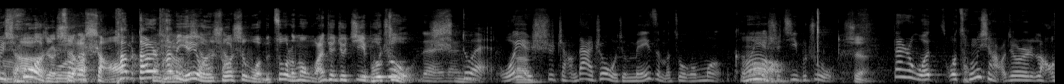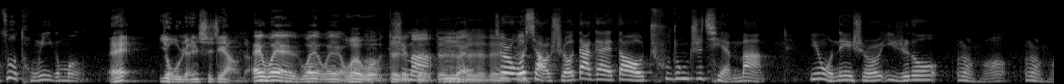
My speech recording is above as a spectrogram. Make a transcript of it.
为啥？或者是的少他们当然，他们也有人说是我们做了梦完全就记不住。对对对，我也是长大之后我就没怎么做过梦，可哦能也是记不住。是，但是我我从小就是老做同一个梦，哎，有人是这样的。哎，我也我也我也我我对对是吗对对对对对，就是我小时候大概到初中之前吧，因为我那时候一直都嗯哼嗯哼，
